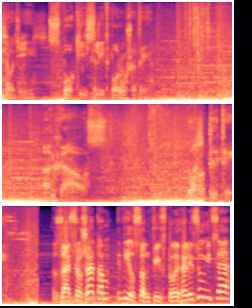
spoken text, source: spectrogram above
Іноді спокій слід порушити. А хаос воротити. За сюжетом Вілсон Фіск легалізується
